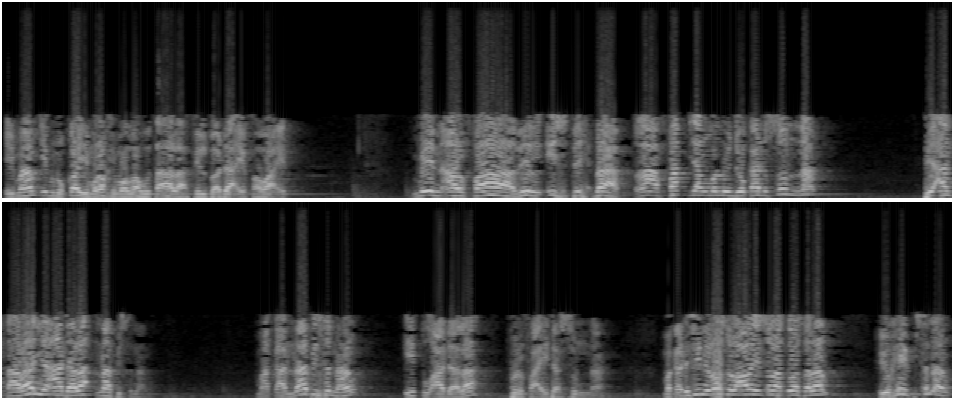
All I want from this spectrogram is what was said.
Imam Ibnu Qayyim rahimallahu taala fil Bada'i Fawaid. Min alfazil istihbab. Lafaz yang menunjukkan sunnah. Di antaranya adalah Nabi senang. Maka Nabi senang itu adalah berfaedah sunnah. Maka di sini Rasul alaihi salatu wasalam yuhib senang.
